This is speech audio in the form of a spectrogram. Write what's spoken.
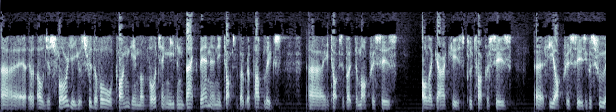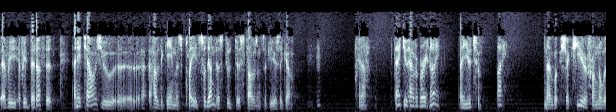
Uh, I'll just floor you. He goes through the whole con game of voting, even back then, and he talks about republics. Uh, he talks about democracies, oligarchies, plutocracies, uh, theocracies. He goes through every every bit of it, and he tells you uh, how the game is played. So they understood this thousands of years ago. Yeah. Thank you. Have a great night. Uh, you too. Bye. Now I've got Shakir from Nova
